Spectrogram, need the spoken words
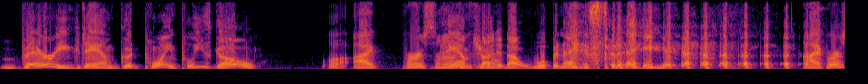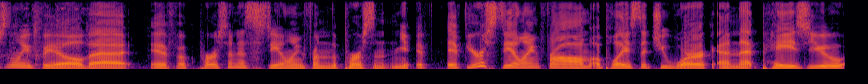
Very damn good point. Please go. Well, I personally Damn, feel- China Doll whooping ass today. I personally feel that if a person is stealing from the person, if if you're stealing from a place that you work and that pays you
